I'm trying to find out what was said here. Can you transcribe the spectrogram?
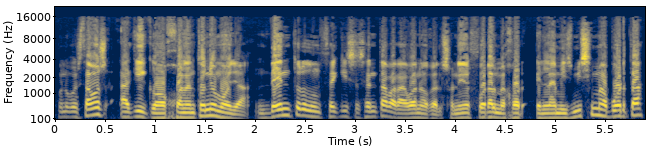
Bueno, pues estamos aquí con Juan Antonio Moya, dentro de un CX60 para bueno, que el sonido fuera el mejor, en la mismísima puerta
